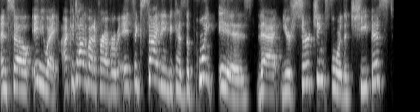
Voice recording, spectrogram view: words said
And so, anyway, I could talk about it forever, but it's exciting because the point is that you're searching for the cheapest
